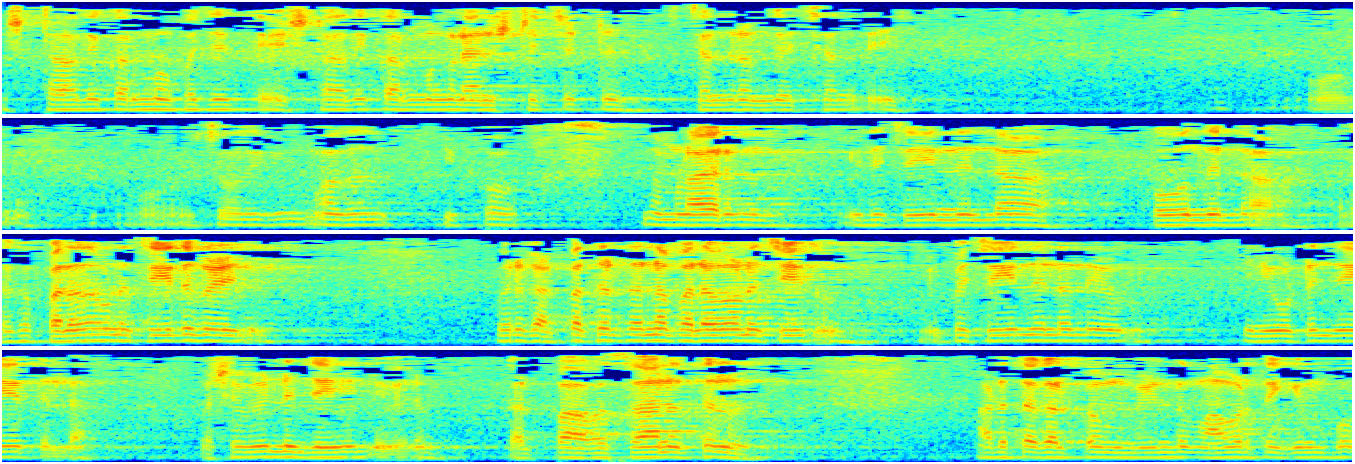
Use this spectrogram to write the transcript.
ഇഷ്ടാദി കർമ്മ ഉപചിത്യ ഇഷ്ടാദി കർമ്മങ്ങളെ അനുഷ്ഠിച്ചിട്ട് ചന്ദ്രം ഗച്ഛന്തി ചോദിക്കും അത് ഇപ്പോൾ നമ്മളാരും ഇത് ചെയ്യുന്നില്ല പോകുന്നില്ല? അതൊക്കെ പലതവണ ചെയ്തു കഴിഞ്ഞു. ഒരു കൽപ്പത്തിൽ തന്നെ പലതവണ ചെയ്തു. ഇപ്പം ചെയ്യുന്നില്ലെന്നേ ഉള്ളൂ. ഇനി ഒട്ടും ചെയ്യത്തില്ല. പക്ഷെ വീണ്ടും ചെയ്യേണ്ടി വരും. കൽപ്പ അവസാനത്തിൽ അടുത്ത കല്പം വീണ്ടും ആവർത്തിക്കുമ്പോൾ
